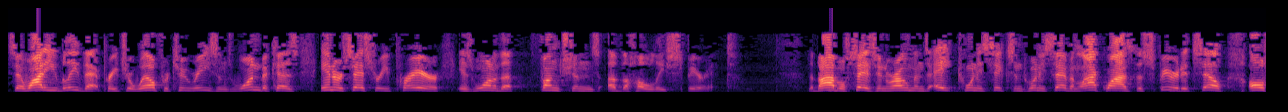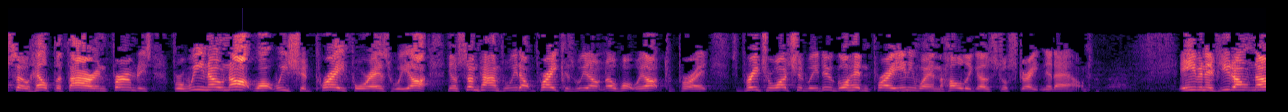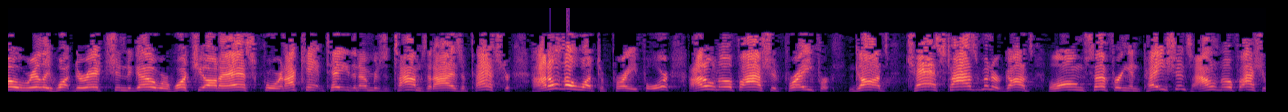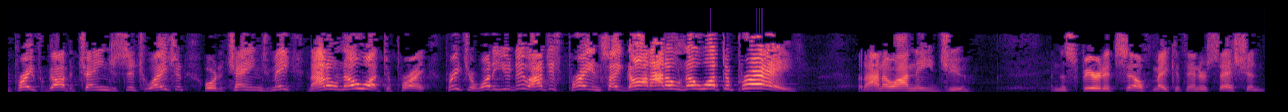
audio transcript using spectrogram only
So why do you believe that, preacher? Well, for two reasons. One, because intercessory prayer is one of the functions of the Holy Spirit. The Bible says in Romans 8, 26 and 27, likewise the Spirit itself also helpeth our infirmities, for we know not what we should pray for as we ought. You know, sometimes we don't pray because we don't know what we ought to pray. So preacher, what should we do? Go ahead and pray anyway and the Holy Ghost will straighten it out. Even if you don't know really what direction to go or what you ought to ask for, and I can't tell you the numbers of times that I as a pastor, I don't know what to pray for. I don't know if I should pray for God's chastisement or God's long suffering and patience. I don't know if I should pray for God to change the situation or to change me. And I don't know what to pray. Preacher, what do you do? I just pray and say, God, I don't know what to pray. But I know I need you. And the Spirit itself maketh intercession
